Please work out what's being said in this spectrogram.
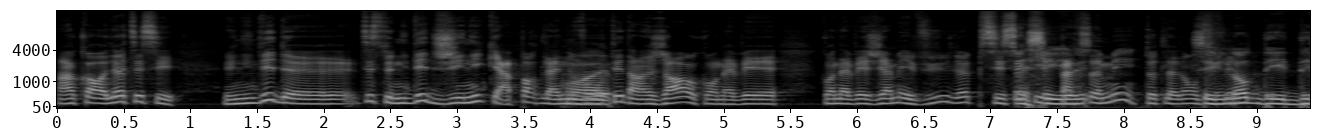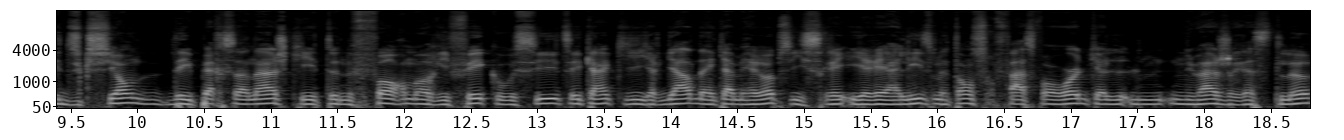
encore là, tu sais, c'est une idée de c'est une idée de génie qui apporte de la nouveauté dans le genre qu'on avait qu'on avait jamais vu là. Puis c'est ça qui est parsemé tout le long c'est une autre des déductions des personnages qui est une forme horrifique aussi tu sais quand ils regardent dans caméra puis ils, ils réalisent mettons sur fast forward que le nuage reste là.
